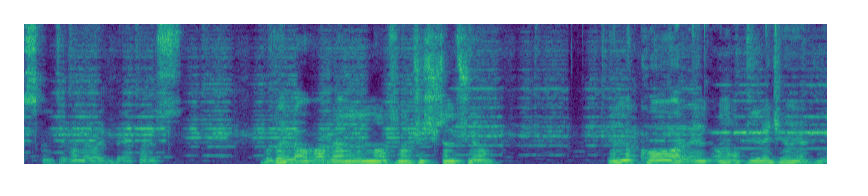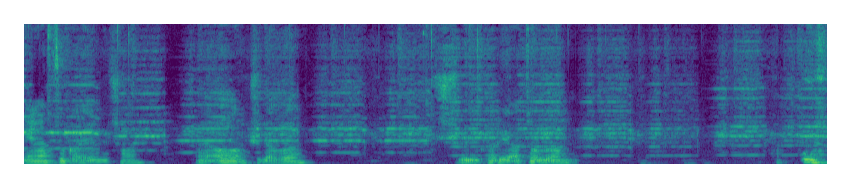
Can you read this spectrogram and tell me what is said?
Sıkıntı yok. Da böyle yaparız. Burada lav var. Ben bunun altından bir şey çıkacağını düşünüyorum. Yanımda kova var benim ama obsidyen çekemiyorum elmas çok elimde şu an. Hadi alalım şu lavı. Şuraya yukarıya atalım. Uf.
